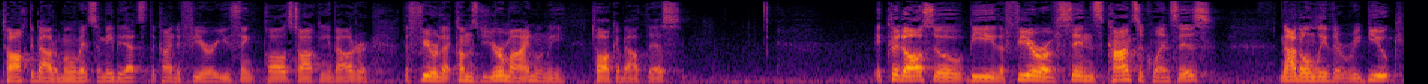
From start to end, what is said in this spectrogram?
talked about a moment. So maybe that's the kind of fear you think Paul is talking about, or the fear that comes to your mind when we talk about this. It could also be the fear of sin's consequences, not only the rebuke,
